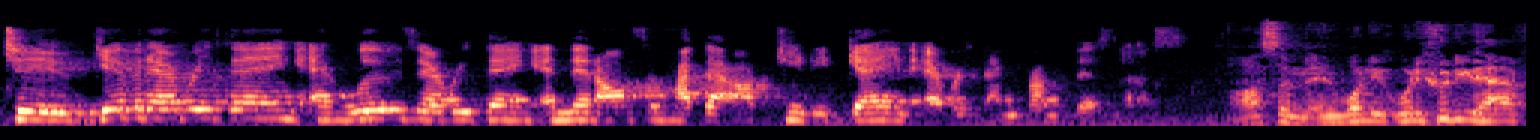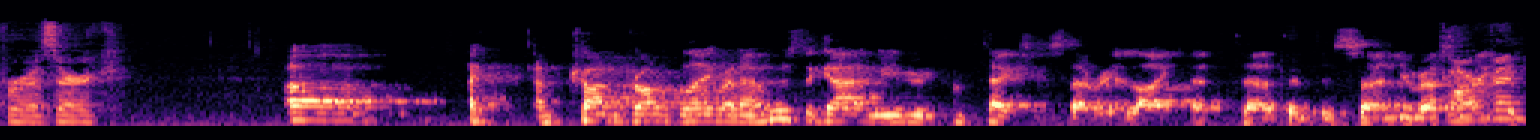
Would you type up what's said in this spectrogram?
to give it everything and lose everything, and then also have that opportunity to gain everything from the business. Awesome. And what do you, what, who do you have for us, Eric? Uh, I, am trying to draw a blank right now. Who's the guy we interviewed from Texas that I really liked that uh, did this uh, new restaurant? Garvin.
